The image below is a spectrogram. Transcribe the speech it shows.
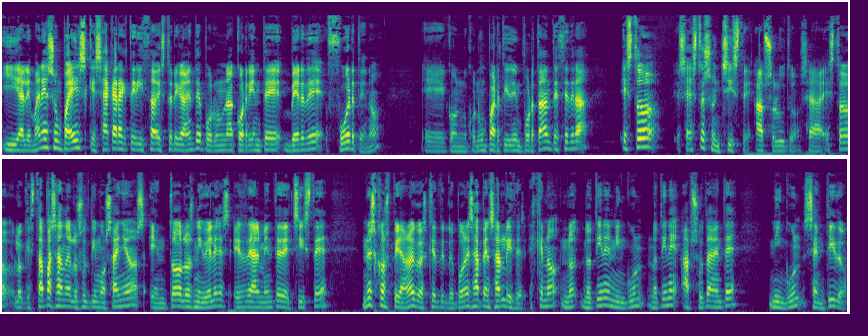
y Alemania es un país que se ha caracterizado históricamente por una corriente verde fuerte, ¿no? Eh, con, con un partido importante, etcétera. Esto, o sea, esto es un chiste absoluto. O sea, esto, lo que está pasando en los últimos años, en todos los niveles, es realmente de chiste. No es conspiranoico, es que te, pones a pensarlo y dices, es que no, no, no tiene ningún, no tiene absolutamente ningún sentido.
